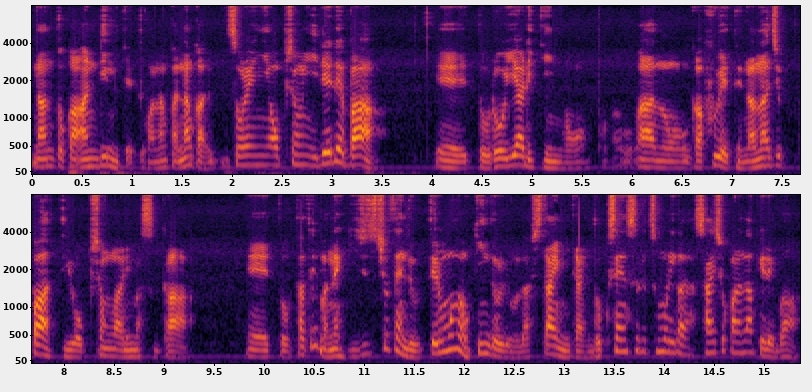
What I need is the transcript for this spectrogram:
なんとかアンリミテッドかなんか、なんか、それにオプション入れれば、えっ、ー、と、ロイヤリティのあの、が増えて70%っていうオプションがありますが、えっ、と、例えばね、技術書店で売ってるものを Kindle でも出したいみたいに独占するつもりが最初からなければ、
